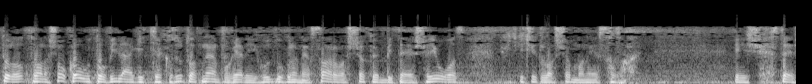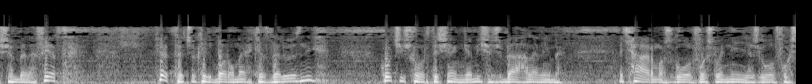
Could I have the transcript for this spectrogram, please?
tudod, ott van a sok autó, világítják az utat, nem fog elég ugrani a szarvas, stb. teljesen jó az, kicsit lassabban érsz haza. És teljesen belefért. Fette csak egy barom elkezd előzni, kocsisort és engem is, és beáll elém egy hármas golfos vagy négyes golfos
